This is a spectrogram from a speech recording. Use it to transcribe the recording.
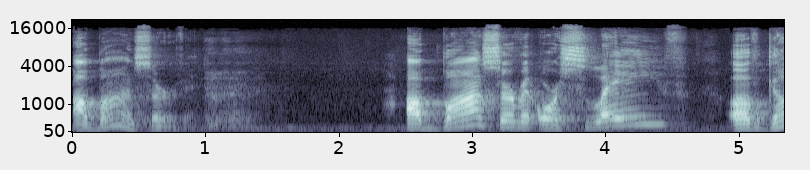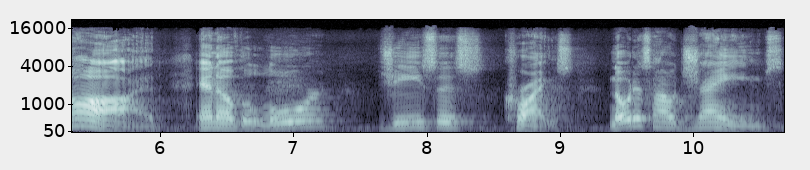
A bondservant. A bondservant or slave of God and of the Lord Jesus Christ. Notice how James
